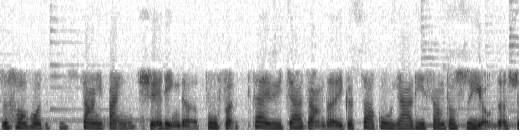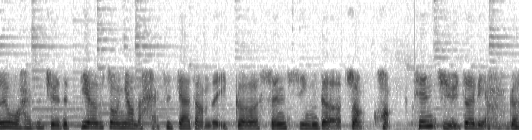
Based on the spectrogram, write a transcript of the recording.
之后，或者是上一班学龄的部分，在于家长的一个照顾压力上都是有的，所以我还是觉得第二个重要的还是家长的一个身心的状况。先举这两个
